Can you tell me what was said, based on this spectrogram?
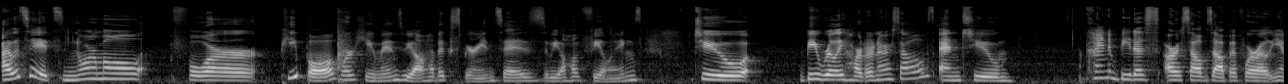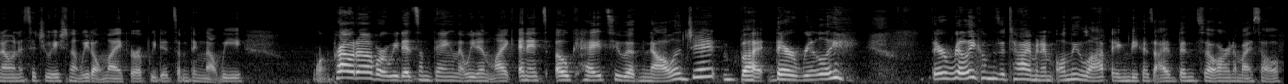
I would say it's normal for people, we're humans, we all have experiences, we all have feelings to be really hard on ourselves and to kind of beat us ourselves up if we're you know in a situation that we don't like or if we did something that we weren't proud of or we did something that we didn't like and it's okay to acknowledge it but there really there really comes a time and I'm only laughing because I've been so hard on myself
